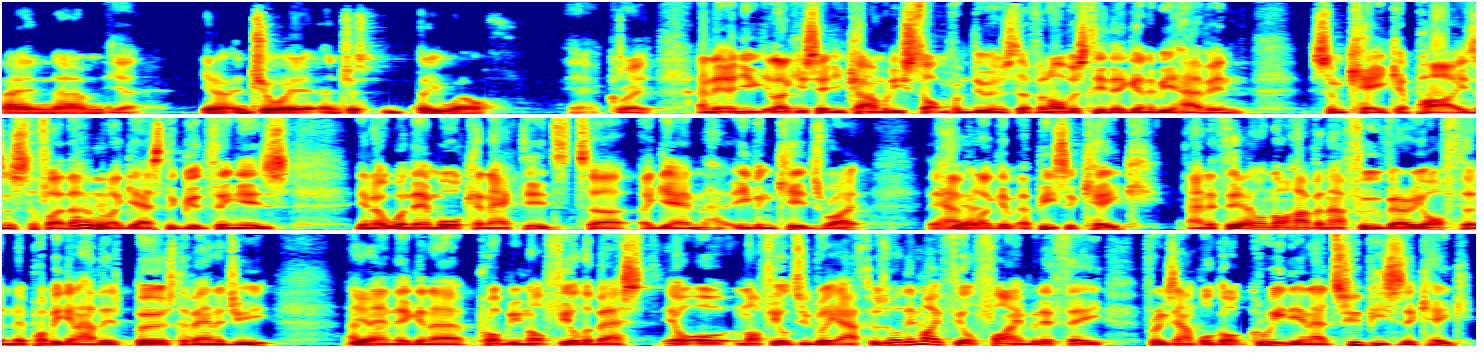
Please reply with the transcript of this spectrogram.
and um, yeah you know, enjoy it and just be well. Yeah, great. And and you, like you said, you can't really stop them from doing stuff. And obviously, they're going to be having some cake or pies and stuff like that. Mm. But I guess the good thing is, you know, when they're more connected to again, even kids, right? They have yeah. like a, a, piece of cake, and if they're yeah. not having that food very often, they're probably going to have this burst of energy. And yeah. then they're going to probably not feel the best you know, or not feel too great afterwards. Or they might feel fine, but if they, for example, got greedy and had two pieces of cake,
